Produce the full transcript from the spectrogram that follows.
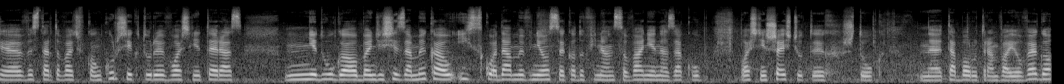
e, wystartować w konkursie, który właśnie teraz niedługo będzie się zamykał i składamy wniosek o dofinansowanie na zakup właśnie sześciu tych sztuk m, taboru tramwajowego.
